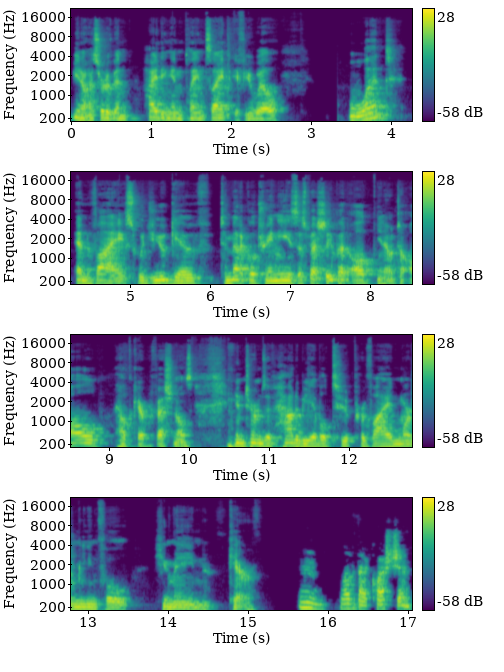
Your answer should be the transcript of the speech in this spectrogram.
you know, has sort of been hiding in plain sight, if you will. What advice would you give to medical trainees, especially, but all you know, to all healthcare professionals, in terms of how to be able to provide more meaningful, humane care? Mm, love that question.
